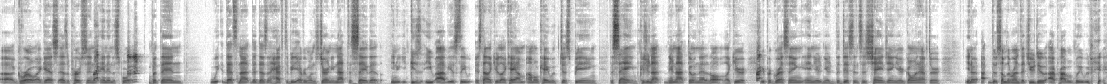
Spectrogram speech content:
uh, grow, I guess, as a person right. and in the sport. Mm-hmm. But then we, that's not that doesn't have to be everyone's journey. Not to say that you know because you obviously it's not like you're like, hey, I'm I'm okay with just being the same because you're not you're not doing that at all. Like you're right. you're progressing and you're, you're the distance is changing. You're going after you know, some of the runs that you do, I probably would be,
